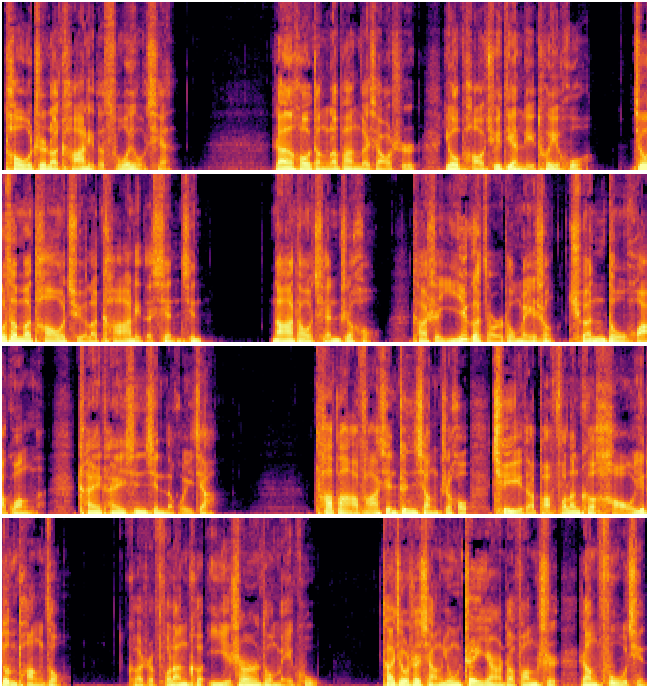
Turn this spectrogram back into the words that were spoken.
透支了卡里的所有钱。然后等了半个小时，又跑去店里退货。就这么套取了卡里的现金，拿到钱之后，他是一个子儿都没剩，全都花光了，开开心心的回家。他爸发现真相之后，气得把弗兰克好一顿胖揍，可是弗兰克一声都没哭，他就是想用这样的方式让父亲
